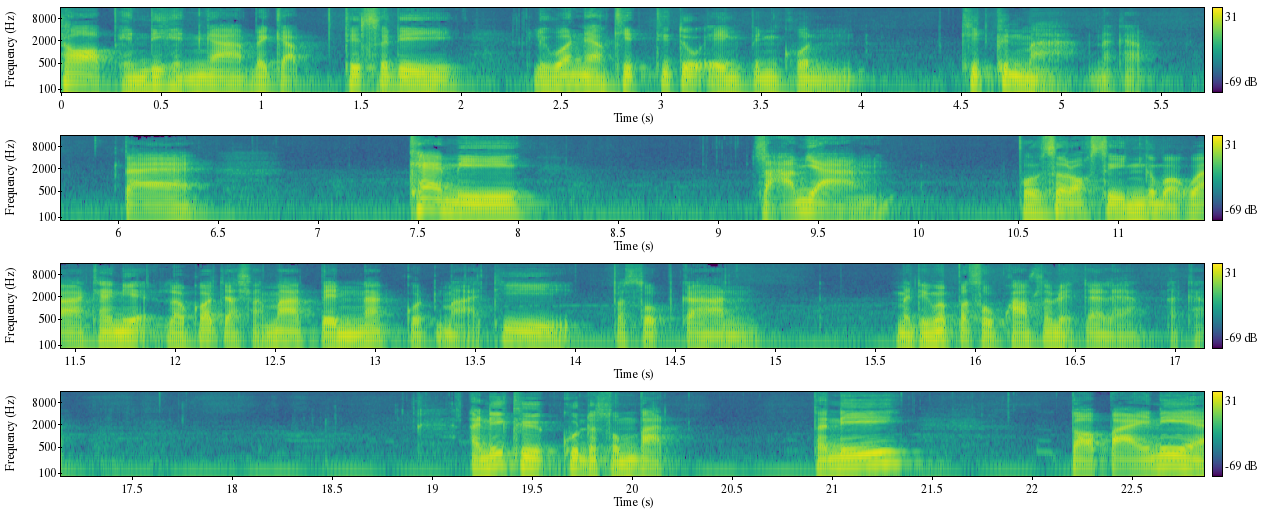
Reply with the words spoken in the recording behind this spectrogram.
ชอบเห็นดีเห็นงามไปกับทฤษฎี หรือว่าแนวคิดที่ตัวเองเป็นคนคิดขึ้นมานะครับ แต่แค่มี 3 อย่าง Professor Roxin ก็บอกว่าแค่นี้เราก็จะสามารถเป็นนักกฎหมายที่ประสบการณ์หมายถึงว่าประสบความสำเร็จได้แล้วนะครับ อันนี้คือคุณสมบัติตอนนี้ต่อไปเนี่ย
